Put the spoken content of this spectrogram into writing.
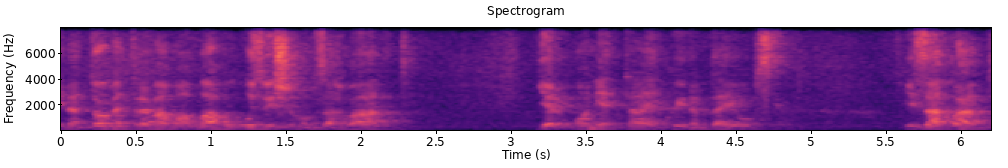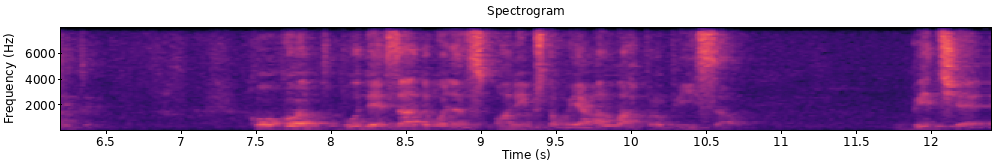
I na tome trebamo Allahu uzvišenom zahvaliti. Jer on je taj koji nam daje obskrbu. I zapamtite, kogod bude zadovoljan s onim što mu je Allah propisao, bit će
